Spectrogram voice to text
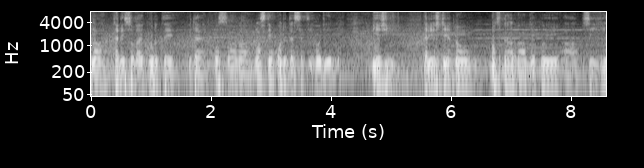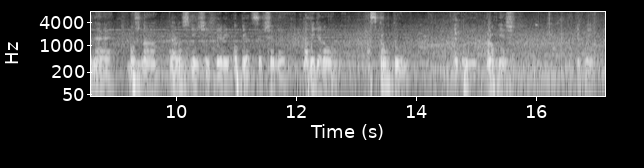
na tenisové kurty, kde oslava vlastně od 10 hodin běží. Tedy ještě jednou moc krát vám děkuji a při jiné, možná radostnější chvíli opět se všemi naviděnou. A skautům děkuji rovněž. Děkuji.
